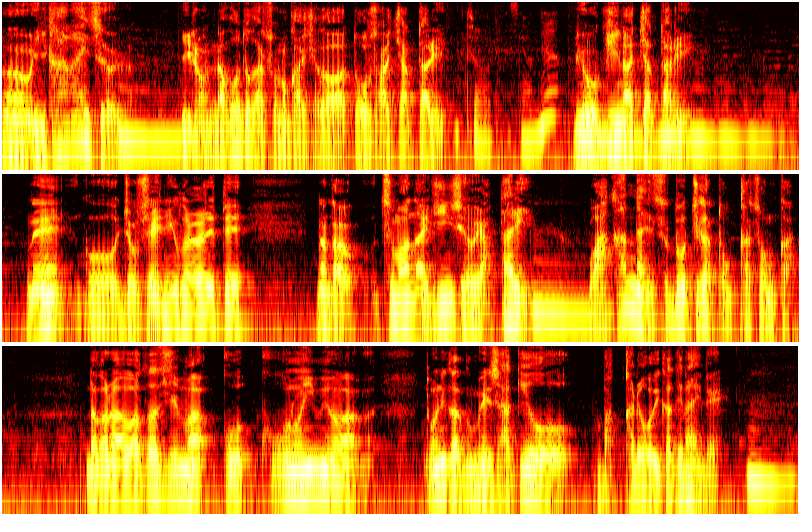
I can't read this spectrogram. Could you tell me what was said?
うん、いかないんですよ、うん、いろんなことがその会社が倒産しちゃったり。そうですよ、ね、病気になっちゃったり、ね、こう女性に振られてなんかつまんない人生をやったり。うん分かんないですよ。どっちが得か損か。だから私まあこここの意味はとにかく目先をばっかり追いかけないで、うん、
